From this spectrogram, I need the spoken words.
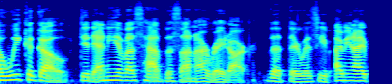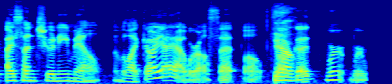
A week ago, did any of us have this on our radar that there was? I mean, I, I sent you an email. I'm like, oh yeah, yeah, we're all set. Well, it's Yeah. all good. We're, we're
